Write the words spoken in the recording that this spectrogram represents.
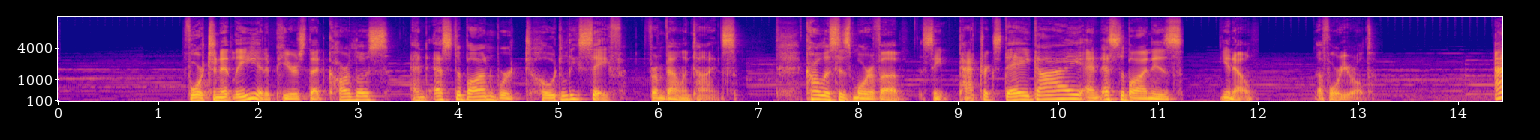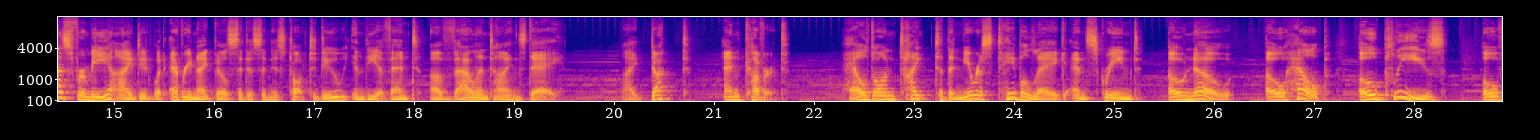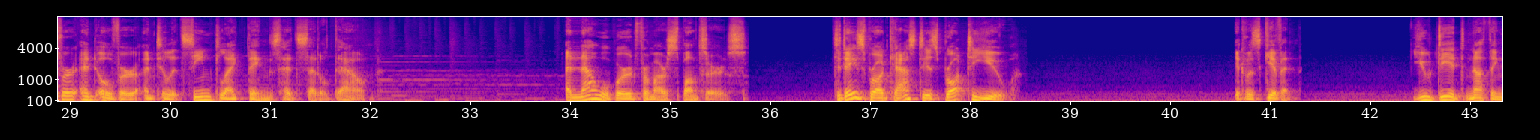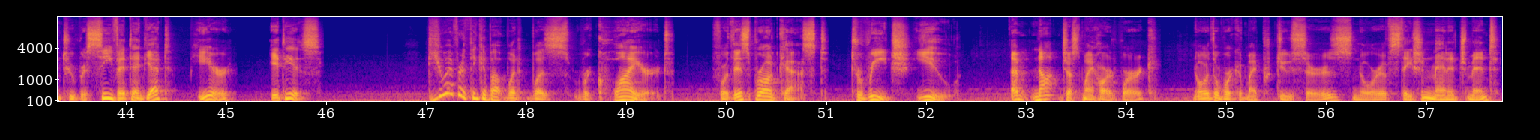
Fortunately, it appears that Carlos and Esteban were totally safe from Valentine's. Carlos is more of a St. Patrick's Day guy, and Esteban is, you know, a four year old. As for me, I did what every Night Vale citizen is taught to do in the event of Valentine's Day. I ducked and covered, held on tight to the nearest table leg, and screamed, Oh no, oh help, oh please, over and over until it seemed like things had settled down. And now a word from our sponsors. Today's broadcast is brought to you. It was given you did nothing to receive it, and yet, here it is. Do you ever think about what was required for this broadcast to reach you? Um, not just my hard work, nor the work of my producers, nor of station management,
